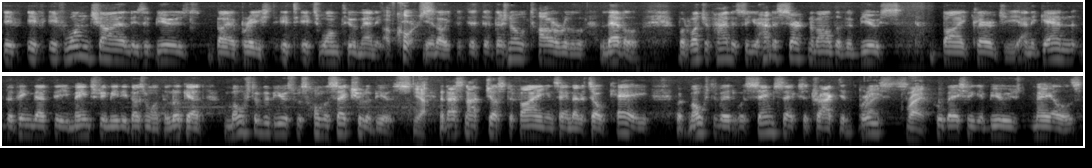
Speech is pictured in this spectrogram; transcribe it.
if, if, if one child is abused by a priest, it's it's one too many. Of course. you know th- th- there's no tolerable level. But what you've had is so you had a certain amount of abuse by clergy, and again, the thing that the mainstream media doesn't want to look at, most of the abuse was homosexual abuse. Yeah. Now that's not justifying and saying that it's okay, but most of it was same-sex attracted priests right. who basically abused males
